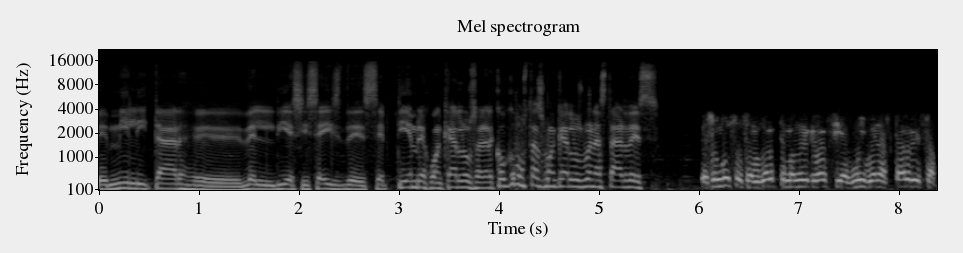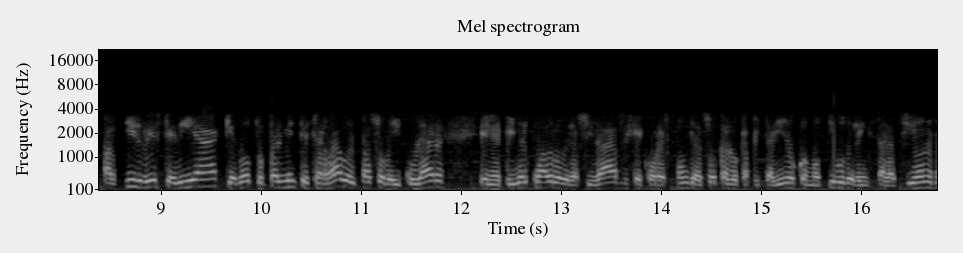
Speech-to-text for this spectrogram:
eh, militar eh, del 16 de septiembre. Juan Carlos Alarcón, ¿cómo estás Juan Carlos? Buenas tardes. Es un gusto saludarte, Manuel. Gracias. Muy buenas tardes. A partir de este día quedó totalmente cerrado el paso vehicular en el primer cuadro de la ciudad que corresponde al Zócalo Capitalino con motivo de la instalación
